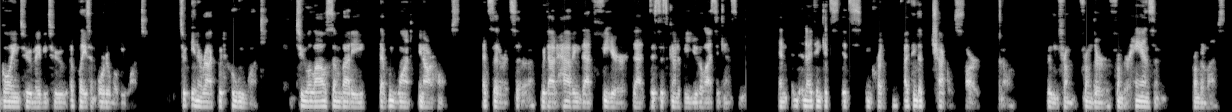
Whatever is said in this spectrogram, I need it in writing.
going to maybe to a place and order what we want, to interact with who we want, to allow somebody that we want in our homes, et cetera, et cetera, without having that fear that this is going to be utilized against me. And, and I think it's, it's incredible. I think that shackles are, you know, from, from their, from their hands and from their lives.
